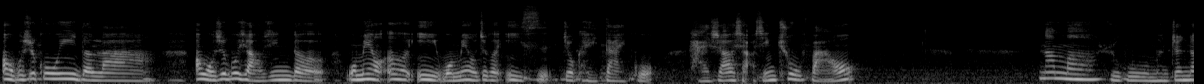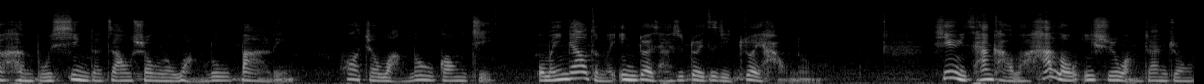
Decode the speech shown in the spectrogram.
哦，我不是故意的啦。啊，我是不小心的，我没有恶意，我没有这个意思就可以带过，还是要小心处罚哦。那么，如果我们真的很不幸的遭受了网络霸凌或者网络攻击，我们应该要怎么应对才是对自己最好呢？新宇参考了 Hello 医师网站中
